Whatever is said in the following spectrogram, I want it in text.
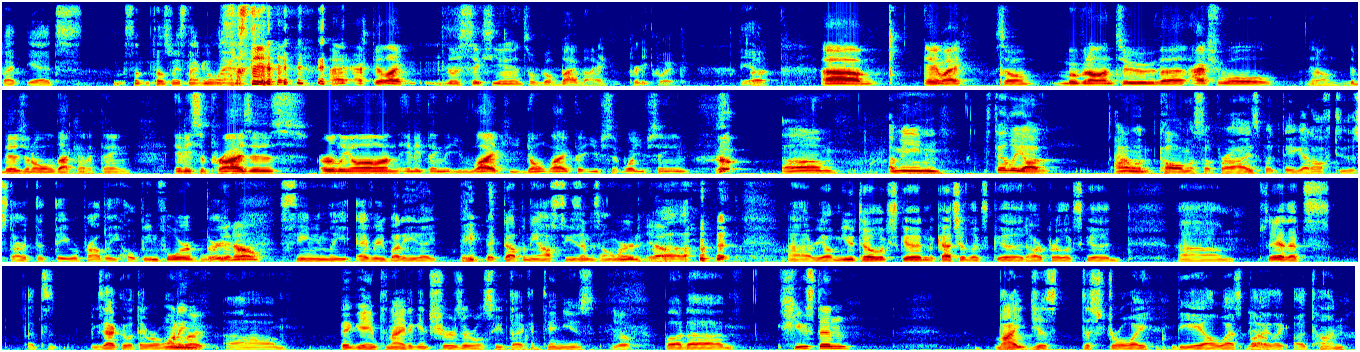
but yeah, it's Something tells me it's not going to last. I, I feel like those six units will go bye bye pretty quick. yeah. But, um, anyway, so moving on to the actual, you know, divisional that kind of thing. Any surprises early on? Anything that you like, you don't like that you've what you've seen? Um, I mean, Philly. I, I don't want to call them a surprise, but they got off to the start that they were probably hoping for. where Three and zero. Seemingly everybody they they picked up in the offseason is homered. Yeah. Uh, uh, Realmuto looks good. McCutcheon looks good. Harper looks good. Um, so yeah, that's that's exactly what they were wanting. Right. Um, big game tonight against Scherzer. We'll see if that continues. Yep. But um, Houston might just destroy the AL West by Yeah. like a ton.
